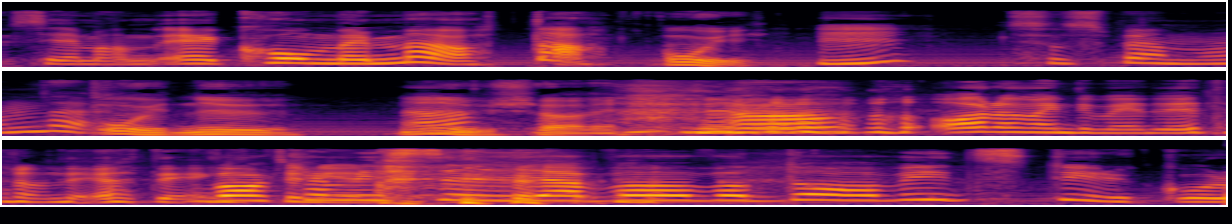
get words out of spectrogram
säger man, eh, kommer möta. Oj, Mm. Så spännande. oj nu, nu Ja. kör vi. Ja. Aron var inte medveten om det. Det Vad kan vi säga, vad var Davids styrkor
